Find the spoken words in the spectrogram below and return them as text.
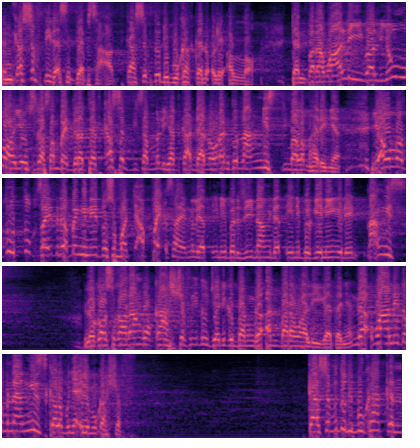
Dan kasyaf tidak setiap saat. Kasyaf itu dibukakan oleh Allah. Dan para wali, wali Allah yang sudah sampai derajat kasyaf bisa melihat keadaan orang itu nangis di malam harinya. Ya Allah tutup, saya tidak ingin itu semua capek saya melihat ini berzinang, lihat ini begini, ini nangis. Loh kok sekarang kok kasyaf itu jadi kebanggaan para wali katanya. Enggak, wali itu menangis kalau punya ilmu kasyaf. Kasyaf itu dibukakan.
